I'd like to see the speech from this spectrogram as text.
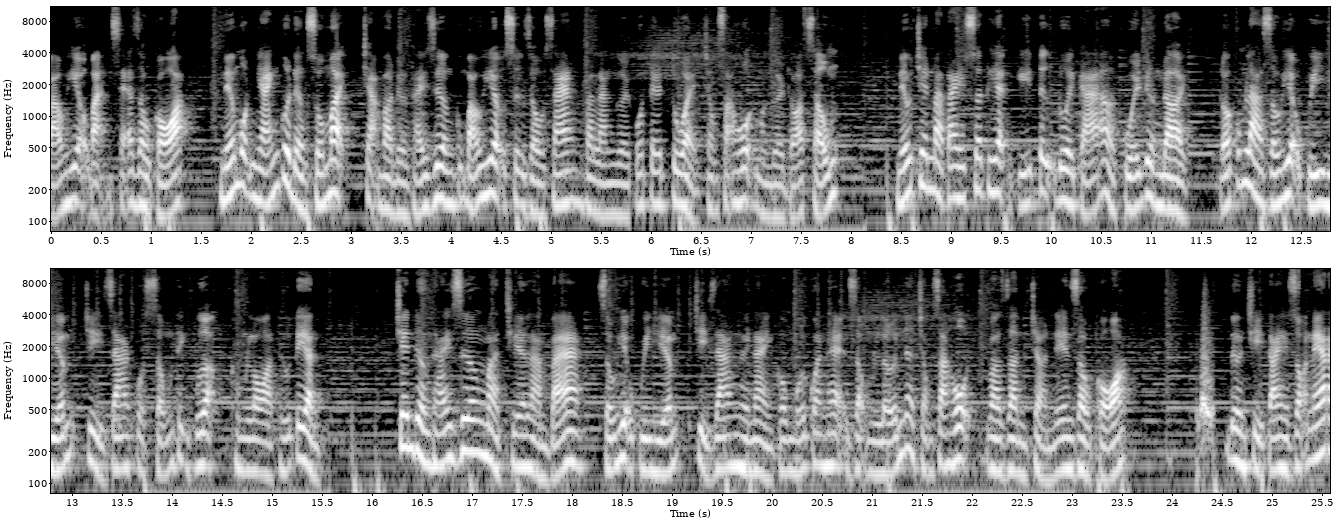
báo hiệu bạn sẽ giàu có. Nếu một nhánh của đường số mệnh chạm vào đường Thái Dương cũng báo hiệu sự giàu sang và là người có tên tuổi trong xã hội mà người đó sống. Nếu trên bàn tay xuất hiện ký tự đuôi cá ở cuối đường đời, đó cũng là dấu hiệu quý hiếm chỉ ra cuộc sống thịnh vượng, không lo thiếu tiền. Trên đường Thái Dương mà chia làm ba, dấu hiệu quý hiếm chỉ ra người này có mối quan hệ rộng lớn ở trong xã hội và dần trở nên giàu có. Đường chỉ tay rõ nét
